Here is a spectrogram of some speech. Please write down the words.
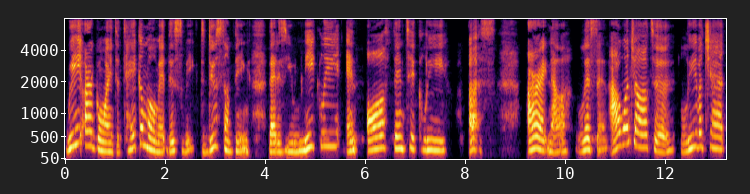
We are going to take a moment this week to do something that is uniquely and authentically us. All right. Now listen, I want y'all to leave a chat,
